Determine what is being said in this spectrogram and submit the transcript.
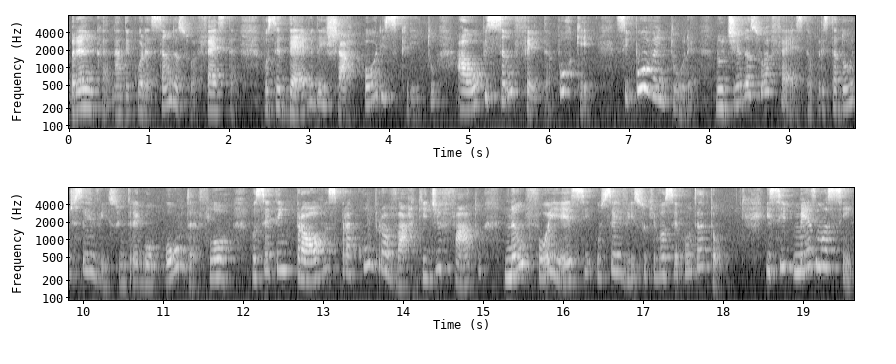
branca na decoração da sua festa, você deve deixar por escrito a opção feita. Por quê? Se porventura, no dia da sua festa, o prestador de serviço entregou outra flor, você tem provas para comprovar que de fato não foi esse o serviço que você contratou. E se mesmo assim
